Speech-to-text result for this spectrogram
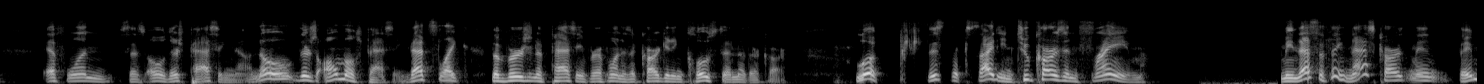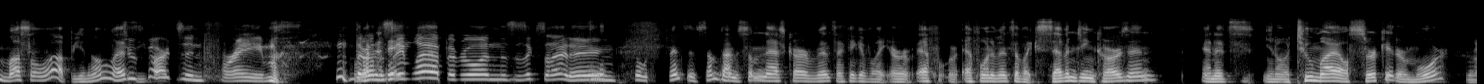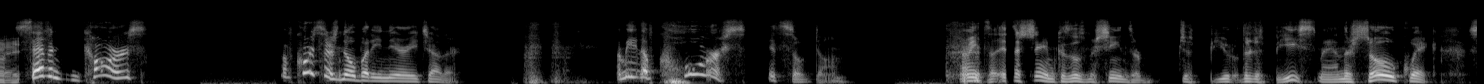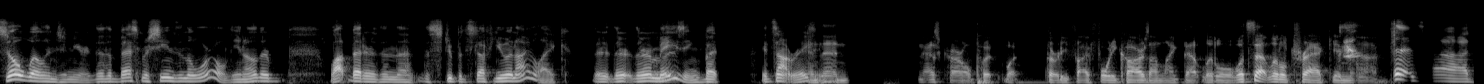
F1 says, "Oh, there's passing now." No, there's almost passing. That's like the version of passing for F1 is a car getting close to another car. Look, this is exciting. Two cars in frame. I mean, that's the thing. NASCAR, man, they muscle up. You know, that's Two cards in frame. they're on the same lap. Everyone, this is exciting. so expensive. Sometimes some NASCAR events, I think of like, or F or F1 events have like 17 cars in, and it's you know a two mile circuit or more. Right. 17 cars? Of course there's nobody near each other. I mean, of course. It's so dumb. I mean, it's a, it's a shame because those machines are just beautiful. They're just beasts, man. They're so quick, so well engineered. They're the best machines in the world. You know, they're a lot better than the the stupid stuff you and I like. They're they're they're amazing, but it's not racing. And then NASCAR will put what 35, 40 cars on like that little. What's that little track in uh, uh,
